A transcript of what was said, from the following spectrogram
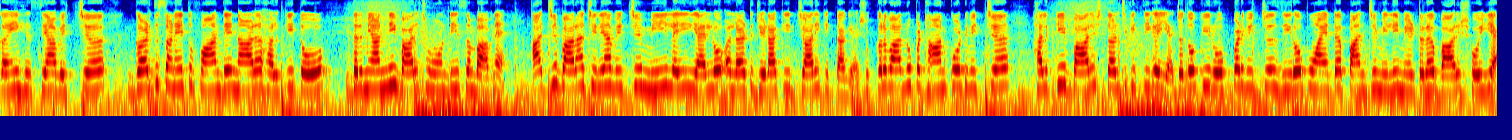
ਕਈ ਹਿੱਸਿਆਂ ਵਿੱਚ ਗਰਜ ਸਣੇ ਤੂਫਾਨ ਦੇ ਨਾਲ ਹਲਕੀ ਤੋਂ ਦਰਮਿਆਨੀ ਬਾਰਿਸ਼ ਹੋਣ ਦੀ ਸੰਭਾਵਨਾ ਹੈ ਅੱਜ 12 ਜ਼ਿਲ੍ਹਿਆਂ ਵਿੱਚ ਮੀਂਹ ਲਈ ਯੈਲੋ ਅਲਰਟ ਜਿਹੜਾ ਕਿ ਜਾਰੀ ਕੀਤਾ ਗਿਆ ਹੈ। ਸ਼ੁੱਕਰਵਾਰ ਨੂੰ ਪਠਾਨਕੋਟ ਵਿੱਚ ਹਲਕੀ ਬਾਰਿਸ਼ ਦਰਜ ਕੀਤੀ ਗਈ ਹੈ, ਜਦੋਂ ਕਿ ਰੋਪੜ ਵਿੱਚ 0.5 ਮਿਲੀਮੀਟਰ ਬਾਰਿਸ਼ ਹੋਈ ਹੈ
